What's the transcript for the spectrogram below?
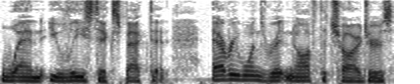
when you least expect it. Everyone's written off the Chargers.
